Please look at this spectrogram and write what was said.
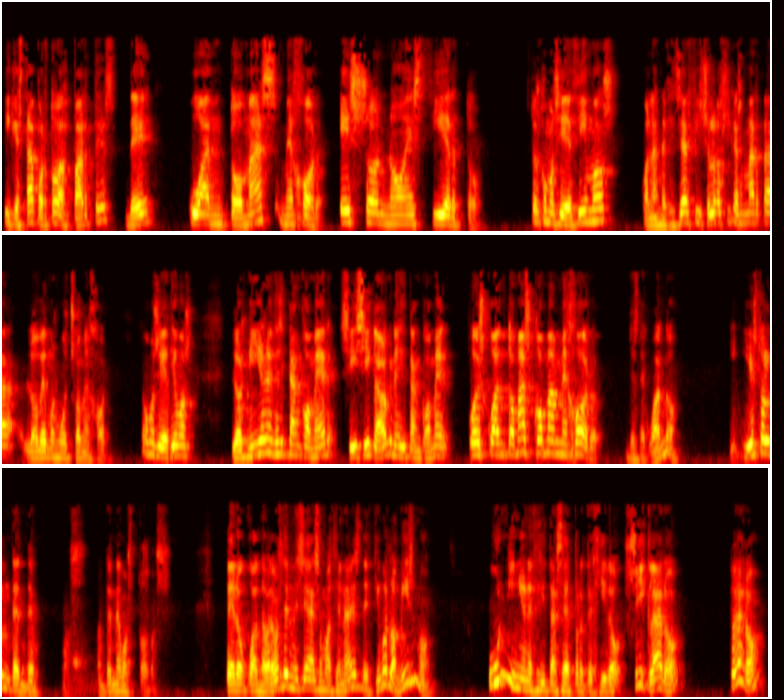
y que está por todas partes de cuanto más mejor. Eso no es cierto. Esto es como si decimos, con las necesidades fisiológicas, Marta, lo vemos mucho mejor. Como si decimos, ¿Los niños necesitan comer? Sí, sí, claro que necesitan comer. Pues cuanto más coman, mejor. ¿Desde cuándo? Y, esto lo entendemos, lo entendemos todos. Pero cuando hablamos de necesidades emocionales, decimos lo mismo. ¿Un niño necesita ser protegido? Sí, claro, claro.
